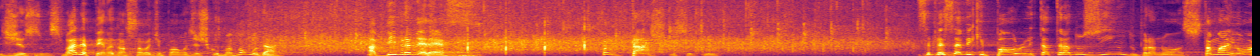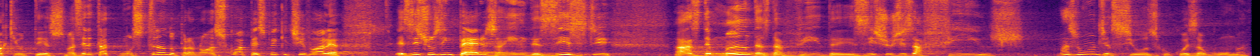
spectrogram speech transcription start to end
Jesus. Vale a pena dar uma salva de palmas, desculpa, mas vamos mudar. A Bíblia merece. Fantástico isso aqui. Você percebe que Paulo está traduzindo para nós, está maior que o texto, mas ele está mostrando para nós qual a perspectiva. Olha, existem os impérios ainda, existem as demandas da vida, existem os desafios, mas não ande ansioso com coisa alguma,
